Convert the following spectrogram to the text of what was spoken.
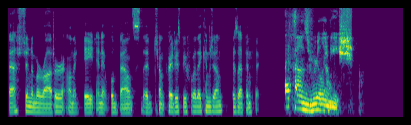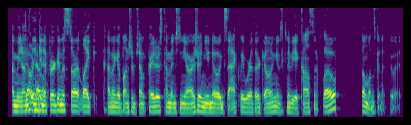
bastion a marauder on a gate and it will bounce the jump freighters before they can jump? Or has that been fixed? That sounds really niche. I mean, I'm Don't thinking know. if we're going to start like having a bunch of jump freighters come into Niarja and you know exactly where they're going, it's going to be a constant flow. Someone's going to do it.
